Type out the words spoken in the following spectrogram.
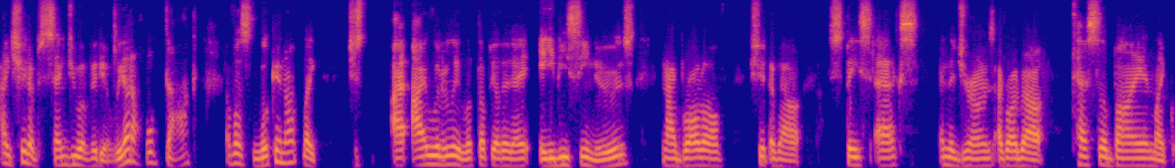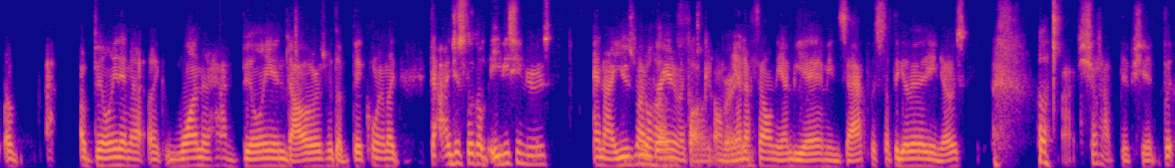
I should have send you a video. We got a whole doc of us looking up like just I, I literally looked up the other day ABC News and I brought off shit about SpaceX and the drones. I brought about Tesla buying like a, a billion and like one and a half billion dollars worth of Bitcoin. Like I just look up ABC News and I use my brain like, on, brain. the NFL and the NBA. I mean, Zach put stuff together that he knows. Uh, shut up, dipshit. But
